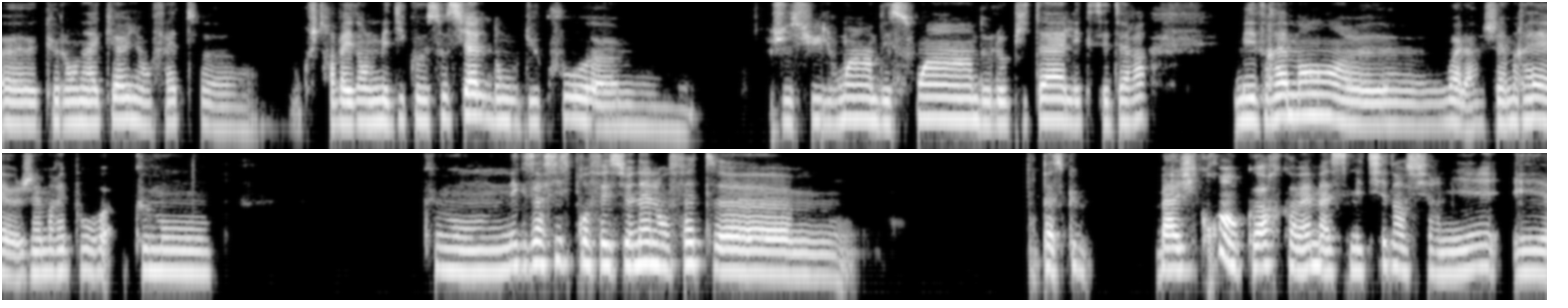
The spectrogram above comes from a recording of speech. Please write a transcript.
euh, que l'on accueille, en fait. Donc, je travaille dans le médico-social, donc du coup, je suis loin des soins, de l'hôpital, etc. mais vraiment, voilà, j'aimerais, j'aimerais pour, que mon, que mon exercice professionnel, en fait, parce que bah, j'y crois encore quand même à ce métier d'infirmier et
